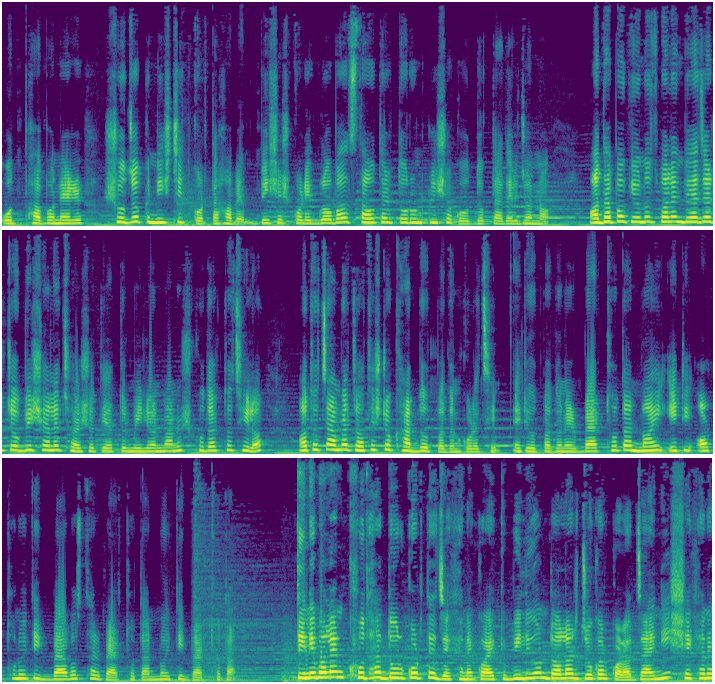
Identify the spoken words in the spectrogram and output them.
উদ্ভাবনের সুযোগ নিশ্চিত করতে হবে, বিশেষ করে গ্লোবাল সাউথের তরুণ কৃষক উদ্যোক্তাদের জন্য। অধ্যাপক ইউনুস বলেন, দুই হাজার চব্বিশ সালে ছয়শো তিয়াত্তর মিলিয়ন মানুষ ক্ষুধার্ত ছিল, অথচ আমরা যথেষ্ট খাদ্য উৎপাদন করেছি। এটি উৎপাদনের ব্যর্থতা নয়, এটি অর্থনৈতিক ব্যবস্থার ব্যর্থতা, নৈতিক ব্যর্থতা। তিনি বলেন, ক্ষুধা দূর করতে যেখানে কয়েক বিলিয়ন ডলার জোগাড় করা যায়নি, সেখানে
